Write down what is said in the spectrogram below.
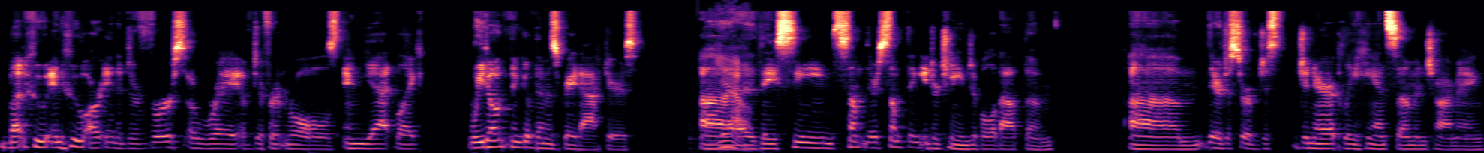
but who and who are in a diverse array of different roles, and yet like we don't think of them as great actors. Uh, Yeah. they seem some there's something interchangeable about them. Um, they're just sort of just generically handsome and charming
